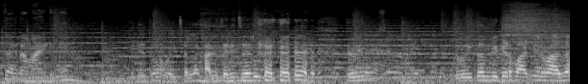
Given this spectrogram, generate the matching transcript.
इंस्टाग्राम आय डी दे ना. देतो ना भाई चल ना खाली तरी चल. तू तू इथंच विकेट पाटील माझा.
